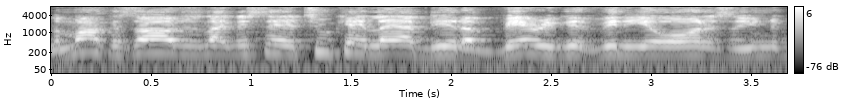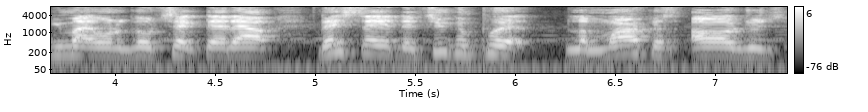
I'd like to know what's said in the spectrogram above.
Lamarcus Aldridge, like they said, 2K Lab did a very good video on it, so you, you might want to go check that out. They said that you can put Lamarcus Aldridge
